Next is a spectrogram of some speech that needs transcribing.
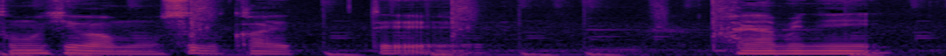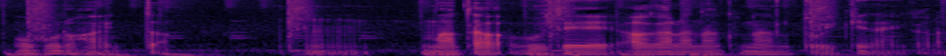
その日はもうすぐ帰って早めにお風呂入った、うん、また腕上がらなくなるといけないから。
